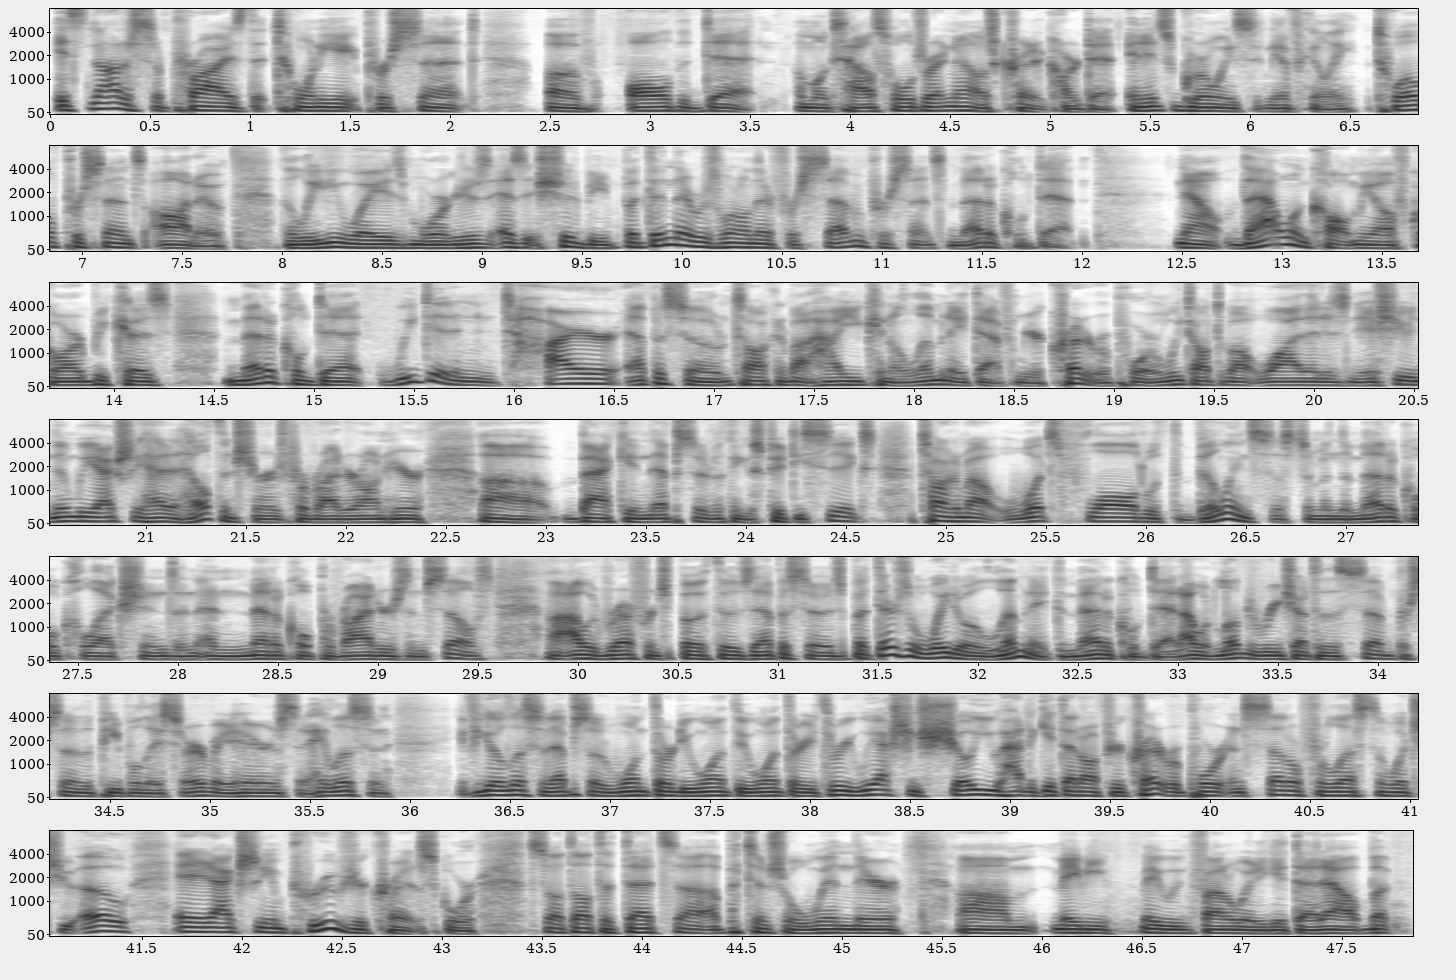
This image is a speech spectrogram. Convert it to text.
it's not a surprise that 28% of all the debt amongst households right now is credit card debt, and it's growing significantly. 12% is auto. The leading way is mortgages, as it should be. But then there was one on there for 7% medical debt. Now, that one caught me off guard because medical debt, we did an entire episode talking about how you can eliminate that from your credit report. And we talked about why that is an issue. And then we actually had a health insurance provider on here uh, back in episode, I think it was 56, talking about what's flawed with the billing system and the medical collections and, and medical providers themselves. Uh, I would reference both those episodes, but there's a way to eliminate the medical debt. I would love to reach out to the 7% of the people they surveyed here and say, hey, listen, if you go listen to episode 131 through 133, we actually show you how to get that off your credit report and settle for less than what you owe. And it actually improves improves your credit score. So I thought that that's a potential win there. Um, maybe maybe we can find a way to get that out, but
